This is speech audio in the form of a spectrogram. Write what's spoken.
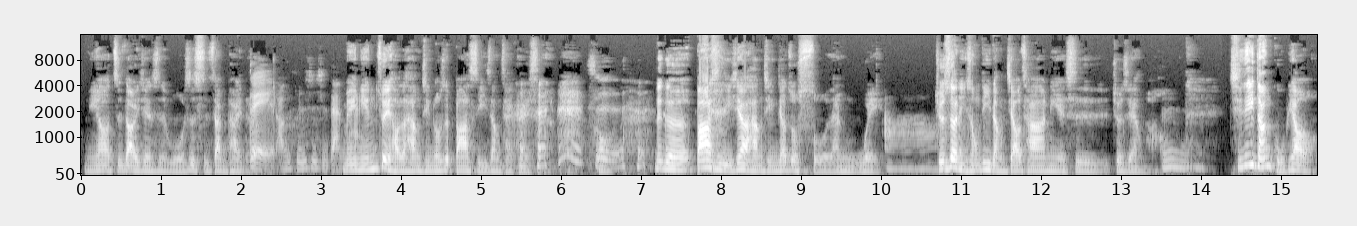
你要知道一件事，我是实战派的。对，老师是实战派。每年最好的行情都是八十以上才开始的。是、哦、那个八十以下的行情叫做索然无味啊。就算你从低档交叉，你也是就这样嘛。嗯，其实一档股票。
